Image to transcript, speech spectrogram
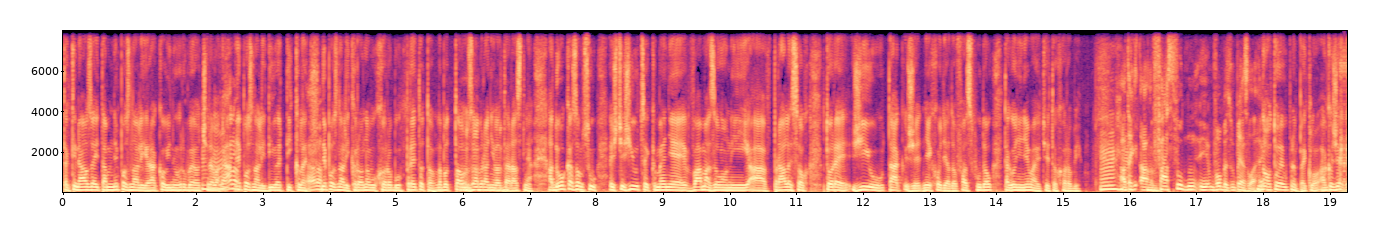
tak tí naozaj tam nepoznali rakovinu hrubého čreva, Áno. nepoznali divertikle, Áno. nepoznali kronovú chorobu, preto to, lebo to zabranila tá rastlina. A dôkazom sú ešte žijúce kmene v Amazónii a v pralesoch, ktoré žijú tak, že nechodia do fast foodov, tak oni nemajú tieto choroby. A, tak, a fast food je vôbec úplne zle, hej? No to je úplne peklo. Akože e,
